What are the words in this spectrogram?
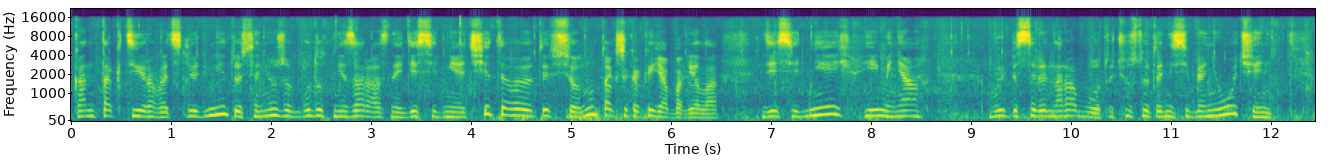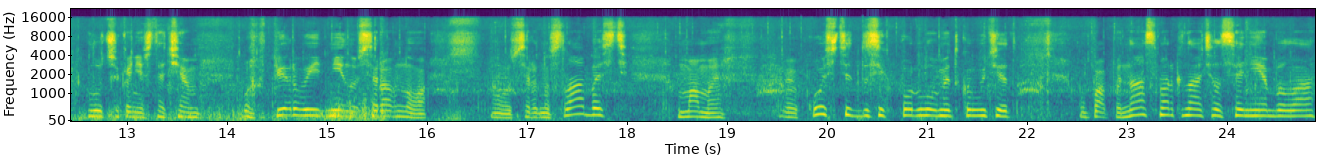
контактировать с людьми, то есть они уже будут не заразные. 10 дней отчитывают и все. Ну, так же, как и я болела 10 дней, и меня выписали на работу. Чувствуют они себя не очень. Лучше, конечно, чем в первые дни, но все равно. Ну вот, все равно слабость. У мамы э, кости до сих пор ломит, крутит. У папы насморк начался, не было.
